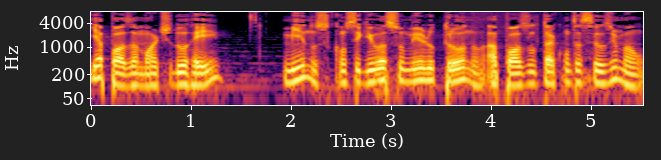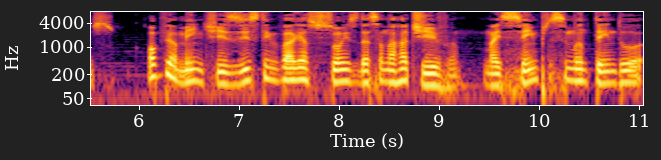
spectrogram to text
e após a morte do rei, Minos conseguiu assumir o trono após lutar contra seus irmãos. Obviamente, existem variações dessa narrativa, mas sempre se mantendo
